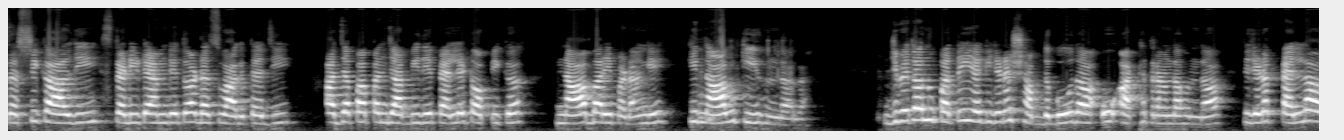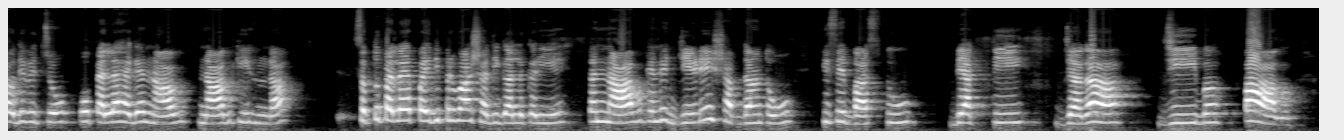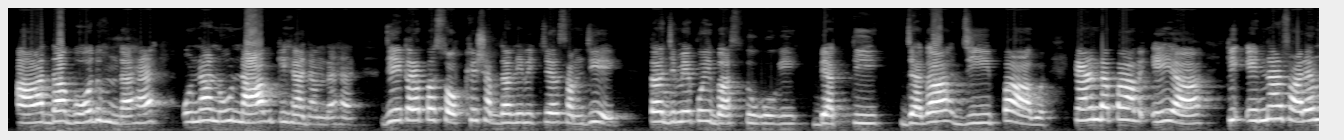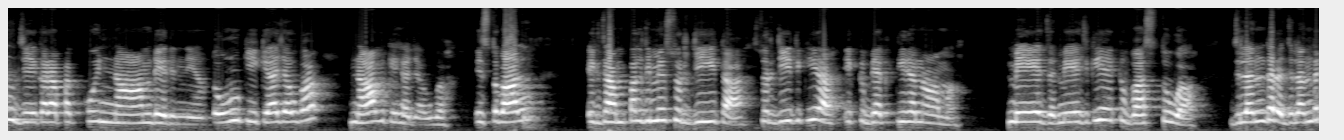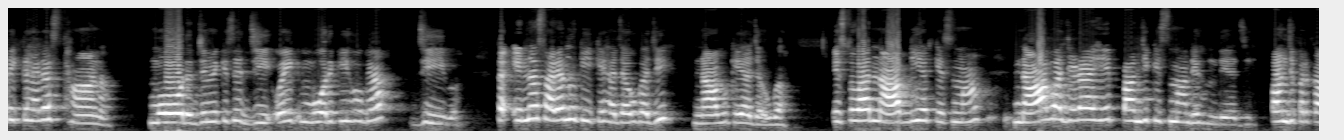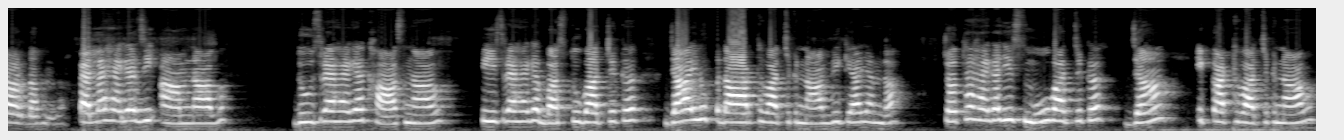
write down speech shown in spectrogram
ਸਤਿ ਸ਼੍ਰੀ ਅਕਾਲ ਜੀ। Study time ਦੇ ਤੁਹਾਡਾ ਸਵਾਗਤ ਹੈ ਜੀ। ਅੱਜ ਆਪਾਂ ਪੰਜਾਬੀ ਦੇ ਪਹਿਲੇ ਟੌਪਿਕ ਨਾਵ ਬਾਰੇ ਪੜਾਂਗੇ ਕਿ ਨਾਵ ਕੀ ਹੁੰਦਾ ਗਾ ਜਿਵੇਂ ਤੁਹਾਨੂੰ ਪਤਾ ਹੀ ਹੈ ਕਿ ਜਿਹੜਾ ਸ਼ਬਦ ਬੋਧ ਆ, ਉਹ 8 ਤਰ੍ਹਾਂ ਦਾ ਹੁੰਦਾ ਤੇ ਜਿਹੜਾ ਪਹਿਲਾ ਉਹਦੇ ਵਿੱਚੋਂ, ਉਹ ਪਹਿਲਾ ਹੈਗਾ ਨਾਵ। ਨਾਵ ਕੀ ਹੁੰਦਾ? ਸਭ ਤੋਂ ਪਹਿਲਾਂ ਆਪਾਂ ਇਹਦੀ ਪਰਿਭਾਸ਼ਾ ਦੀ ਗੱਲ ਕਰੀਏ, ਤਾਂ ਨਾਵ ਕਹਿੰਦੇ ਜਿਹੜੇ ਸ਼ਬਦਾਂ ਤੋਂ ਕਿਸੇ ਵਸਤੂ, ਵਿਅਕਤੀ, ਜਗ੍ਹਾ, ਜੀਵ, ਭਾਵ ਆਦਿ ਦਾ ਬੋਧ ਹੁੰਦਾ ਹੈ, ਉਹਨਾਂ ਨੂੰ ਨਾਵ ਕਿਹਾ ਜਾਂਦਾ ਹੈ। ਜੇਕਰ ਆਪਾਂ ਸੌਖੇ ਸ਼ਬਦਾਂ ਦੇ ਵਿੱਚ ਸਮਝੀਏ, ਤਾਂ ਜਿਵੇਂ ਕੋਈ ਵਸਤੂ ਹੋਗੀ ਵਿਅਕਤੀ, ਜਗ੍ਹਾ, ਜੀਵ, ਭਾਵ, ਕਹਿਣ ਦਾ ਭਾਵ ਇਹ ਆ ਕਿ ਇਹਨਾਂ ਸਾਰਿਆਂ ਨੂੰ ਜੇਕਰ ਆਪਾਂ ਕੋਈ ਨਾਮ ਦੇ ਦਿੰਦੇ ਆ ਤਾਂ ਉਹਨੂੰ ਕੀ ਕਿਹਾ ਜਾਊਗਾ? ਨਾਮ ਕਿਹਾ ਜਾਊਗਾ। ਇਸ ਤੋਂ ਬਾਅਦ ਐਗਜ਼ਾਮਪਲ ਜਿਵੇਂ ਸੁਰਜੀਤ ਆ, ਸੁਰਜੀਤ ਕੀ ਆ? ਇੱਕ ਵਿਅਕਤੀ ਦਾ ਨਾਮ ਆ। ਮੇਜ਼ ਮੇਜ਼ ਕੀ ਆ? ਇੱਕ ਵਸਤੂ ਆ। ਜਲੰਧਰ ਜਲੰਧਰ ਇੱਕ ਹੈਗਾ ਸਥਾਨ ਮੋਰ, ਜਿਵੇਂ ਕਿਸੇ ਜੀ ਉਹ ਇੱਕ ਮੋਰ ਕੀ ਹੋ ਗਿਆ? ਜੀਵ। ਤਾਂ ਇਹਨਾਂ ਸਾਰਿਆਂ ਨੂੰ ਕੀ ਕਿਹਾ ਜਾਊਗਾ ਜੀ? ਨਾਮ ਕਿਹਾ ਜਾਊਗਾ। ਇਸ ਤੋਂ ਬਾਅਦ ਨਾਮ ਦੀਆਂ ਕਿਸਮਾਂ ਨਾਮ ਆ ਜਿਹੜਾ ਇਹ ਪੰਜ ਕਿਸਮਾਂ ਦੇ ਹੁੰਦੇ ਆ ਜੀ, ਪੰਜ ਪ੍ਰਕਾਰ ਦਾ ਹੁੰਦਾ। ਪਹਿਲਾ ਹੈਗਾ ਜੀ ਆਮ ਨਾਮ ਦੂਸਰਾ ਹੈਗਾ ਖਾਸ ਨਾਮ ਤੀਸਰਾ ਹੈਗਾ ਵਸਤੂਵਾਚਕ ਜਾਂ ਇਹਨੂੰ ਪਦਾਰਥਵਾਚਕ ਨਾਮ ਵੀ ਕਿਹਾ ਜਾਂਦਾ। ਚੌਥਾ ਹੈਗਾ ਜੀ ਸਮੂਹਵਾਚਕ ਜਾਂ ਇਕੱਠਵਾਚਕ ਨਾਮ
